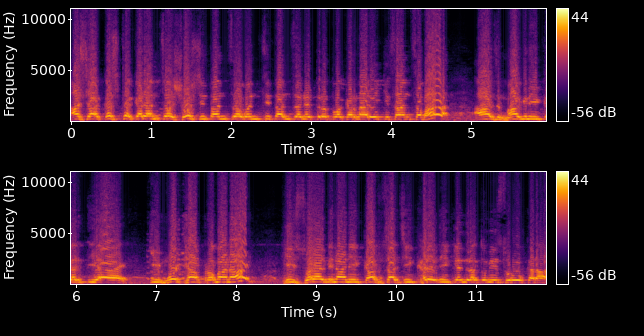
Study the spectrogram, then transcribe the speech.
अशा कष्टकऱ्यांचं शोषितांचं वंचितांचं नेतृत्व करणारी किसान सभा आज मागणी करते आहे की मोठ्या प्रमाणात ही सोयाबीन आणि कापसाची खरेदी केंद्र तुम्ही सुरू करा.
